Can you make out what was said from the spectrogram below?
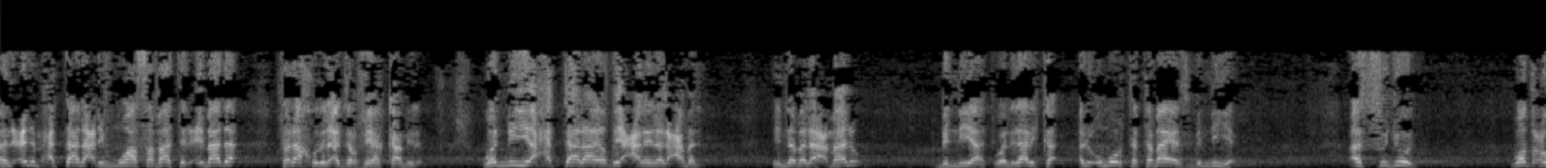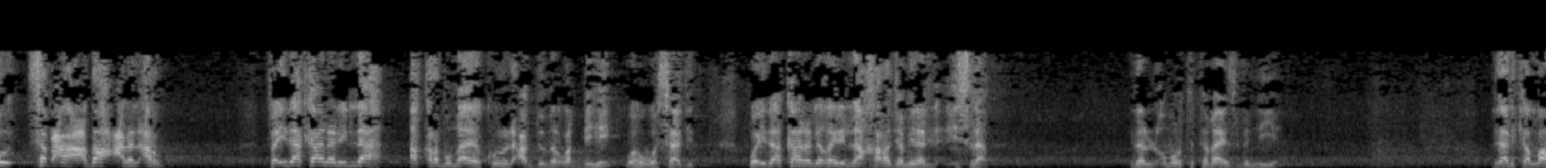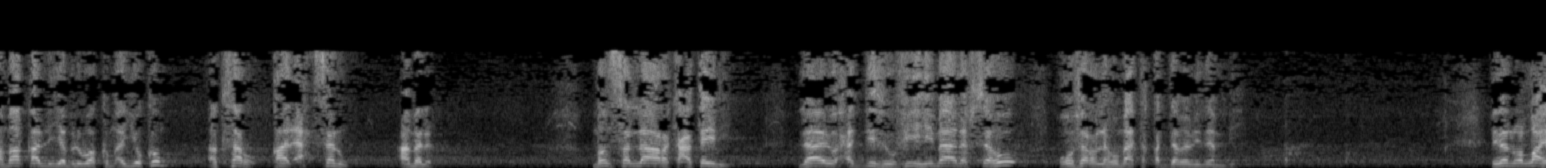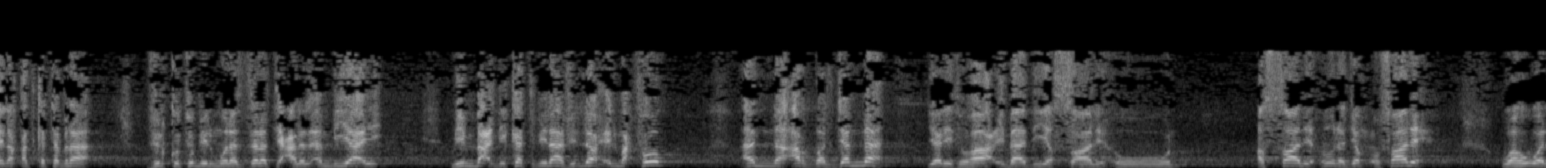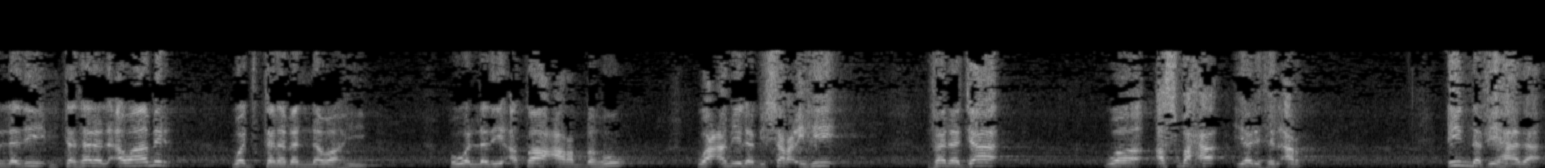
العلم حتى نعرف مواصفات العبادة فنأخذ الأجر فيها كاملا. والنية حتى لا يضيع علينا العمل. إنما الأعمال بالنيات. ولذلك الأمور تتمايز بالنية. السجود وضع سبع أعضاء على الأرض. فإذا كان لله أقرب ما يكون العبد من ربه وهو ساجد. وإذا كان لغير الله خرج من الإسلام. إذا الأمور تتمايز بالنية. لذلك الله ما قال ليبلوكم أيكم أكثر. قال أحسنوا عملا. من صلى ركعتين لا يحدث فيهما نفسه غفر له ما تقدم من ذنبه. إذا والله لقد كتبنا في الكتب المنزلة على الأنبياء من بعد كتبنا في اللوح المحفوظ أن أرض الجنة يرثها عبادي الصالحون. الصالحون جمع صالح وهو الذي امتثل الأوامر واجتنب النواهي. هو الذي أطاع ربه وعمل بشرعه فنجا وأصبح يرث الأرض. إن في هذا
